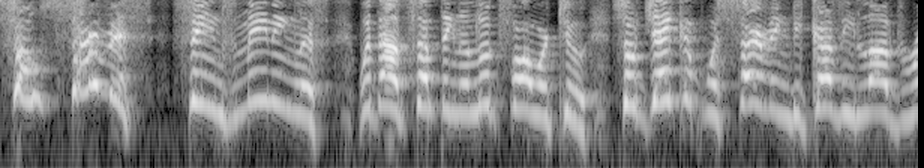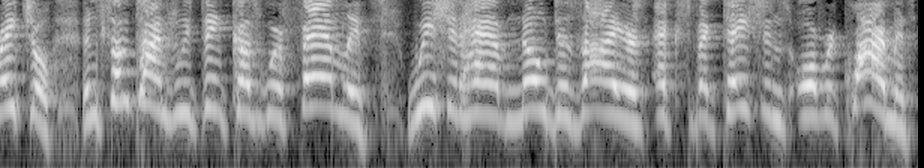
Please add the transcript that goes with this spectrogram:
So service seems meaningless without something to look forward to. So Jacob was serving because he loved Rachel. And sometimes we think because we're family, we should have no desires, expectations, or requirements.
